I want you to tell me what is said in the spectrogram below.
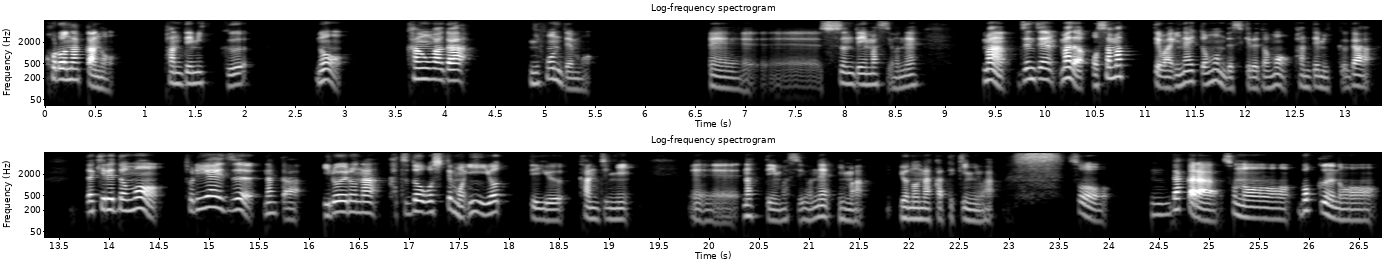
コロナ禍のパンデミックの緩和が日本でも、えー進んでいますよね。まあ、全然まだ収まってはいないと思うんですけれども、パンデミックが。だけれども、とりあえず、なんか、いろいろな活動をしてもいいよっていう感じに、えーなっていますよね、今、世の中的には。そう。だから、その、僕の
